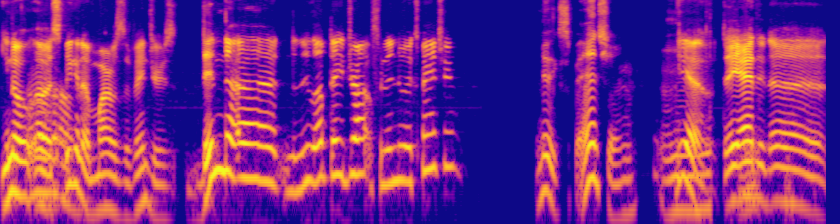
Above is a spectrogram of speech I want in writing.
You know, uh, know. speaking of Marvel's Avengers, didn't the, uh, the new update drop for the new expansion? New expansion. Yeah, Mm. they added uh,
